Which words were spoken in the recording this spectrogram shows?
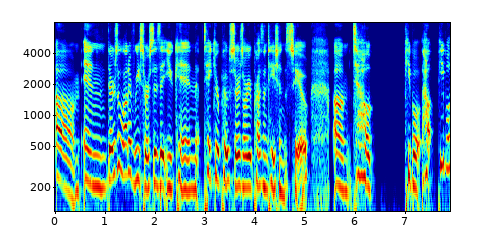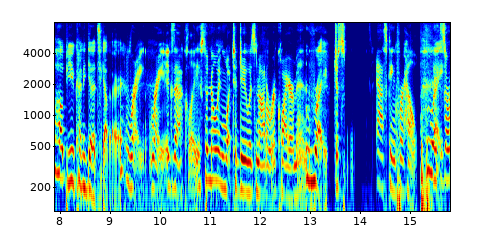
Um, and there's a lot of resources that you can take your posters or your presentations to, um, to help people help people help you kind of get it together. Right, right, exactly. So knowing what to do is not a requirement. Right. Just asking for help. Right. It's a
